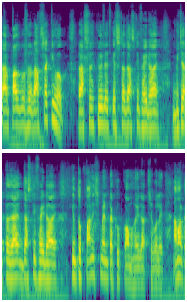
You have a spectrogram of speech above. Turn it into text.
তার পাঁচ বছর রাজসাক্ষী হোক, রাজসাক্ষী হইলে কেসটা জাস্টিফাইড হয়, বিচারটা জাস্টিফাইড হয়, কিন্তু পানিশমেন্টটা খুব কম হয়ে যাচ্ছে বলে আমার কাছে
